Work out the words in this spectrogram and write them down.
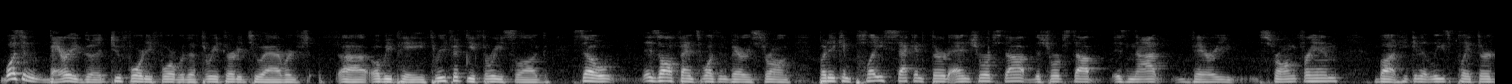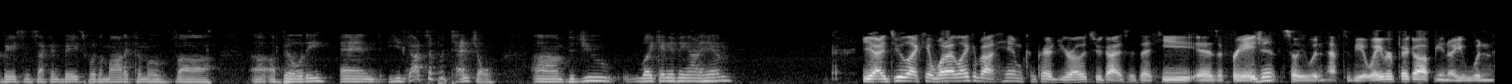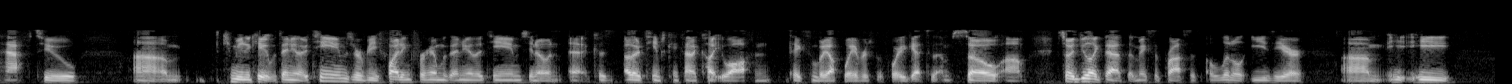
wasn't very good. 244 with a 332 average uh, OBP, 353 slug. So his offense wasn't very strong, but he can play second, third, and shortstop. The shortstop is not very strong for him, but he can at least play third base and second base with a modicum of uh, uh, ability, and he's got some potential. Um, did you like anything out of him? Yeah, I do like him. What I like about him compared to your other two guys is that he is a free agent, so he wouldn't have to be a waiver pickup. You know, you wouldn't have to um, communicate with any other teams or be fighting for him with any other teams. You know, because other teams can kind of cut you off and take somebody off waivers before you get to them. So, um, so I do like that. That makes the process a little easier. Um, he, he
